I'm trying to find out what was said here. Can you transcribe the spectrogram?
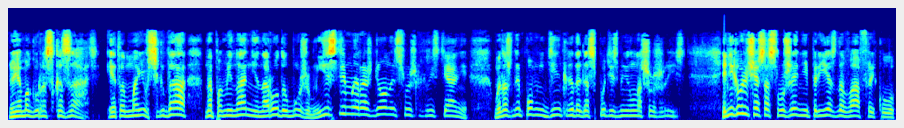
Но я могу рассказать. Это мое всегда напоминание народу Божьему. Если мы рожденные свыше христиане, мы должны помнить день, когда Господь изменил нашу жизнь. Я не говорю сейчас о служении приезда в Африку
